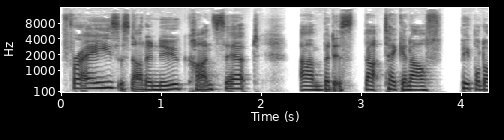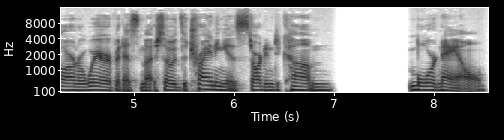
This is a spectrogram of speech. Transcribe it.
phrase, it's not a new concept, um, but it's not taken off. People aren't aware of it as much. So the training is starting to come more now.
